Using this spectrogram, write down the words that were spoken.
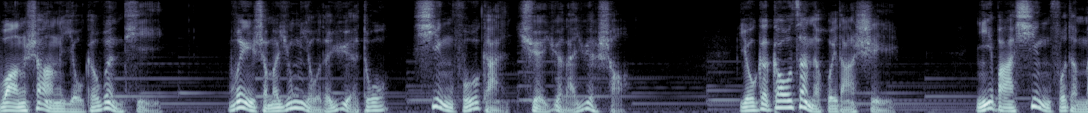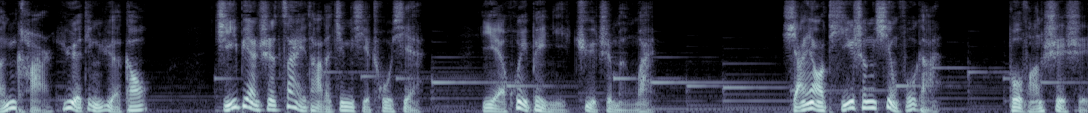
网上有个问题：为什么拥有的越多，幸福感却越来越少？有个高赞的回答是：你把幸福的门槛越定越高，即便是再大的惊喜出现，也会被你拒之门外。想要提升幸福感，不妨试试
